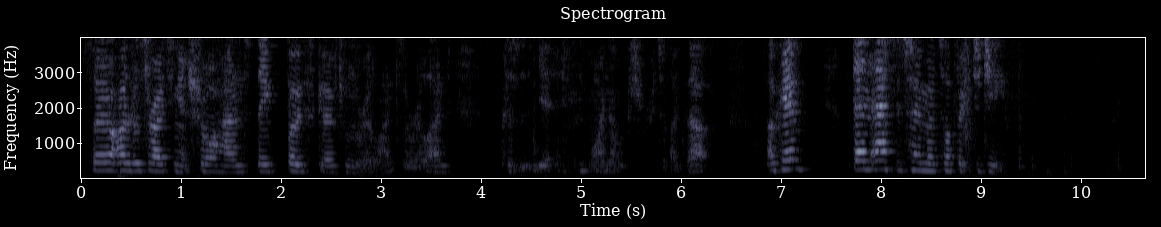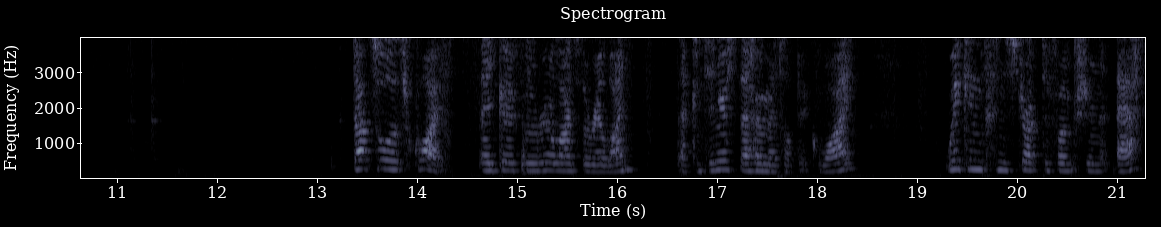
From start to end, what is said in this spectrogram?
So I'm just writing it shorthand, they both go from the real line to the real line, because, yeah, why not just write it like that. Okay, then f is homotopic to g. That's all that's required. They go from the real line to the real line. They're continuous, they're homotopic. Why? We can construct a function f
